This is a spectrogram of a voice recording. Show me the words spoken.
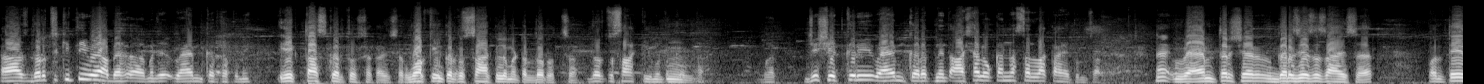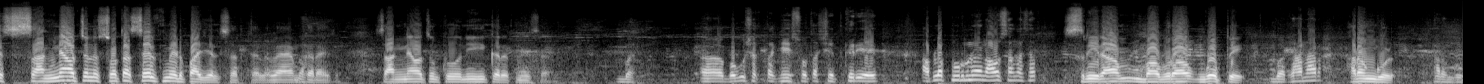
आज दररोज किती वेळ अभ्यास अ, म्हणजे व्यायाम करता तुम्ही? एक तास करतो सकाळी सर. वॉकिंग करतो सहा किलोमीटर दररोजचं. दररोज सहा किलोमीटर करता. बरं. जे शेतकरी व्यायाम करत नाहीत अशा लोकांना सल्ला काय आहे तुमचा? नाही व्यायाम तर शरीर गरजेचंच आहे सर. पण ते सांगण्या वाचून स्वतः सेल्फ मेड पाहिजे सर त्याला व्यायाम करायचं. सांगण्या वाचून कोणीही करत नाही सर. बरं. बघू शकता की हे स्वतः शेतकरी आहेत. आपलं पूर्ण नाव सांगा सर. श्रीराम बाबूराव गोपे. बरं राहणार? हरंगुळ. हरंगुळ.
